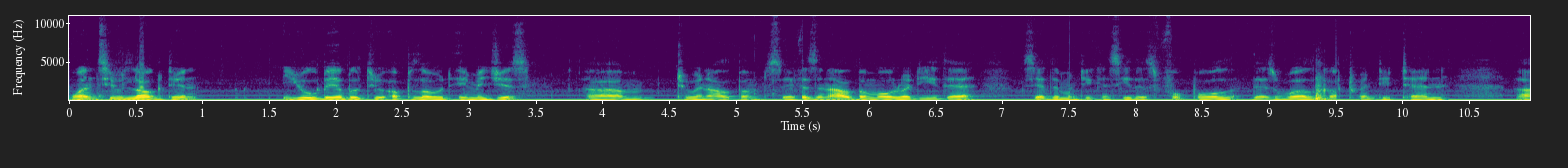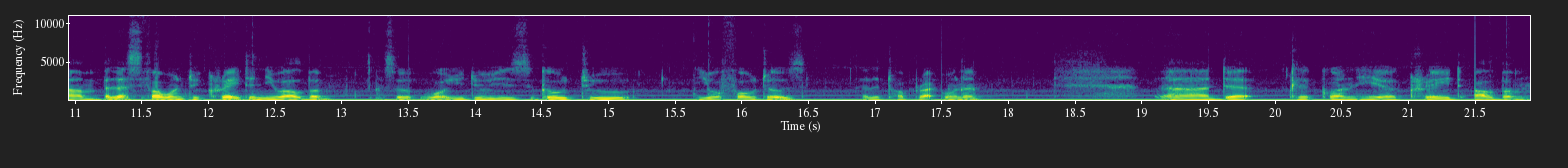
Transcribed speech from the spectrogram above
Once you've logged in you'll be able to upload images um, to an album. So if there's an album already there see at the moment you can see there's football there's World Cup 2010 um, but let's if I want to create a new album so what you do is go to your photos at the top right corner and uh, click on here create album.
